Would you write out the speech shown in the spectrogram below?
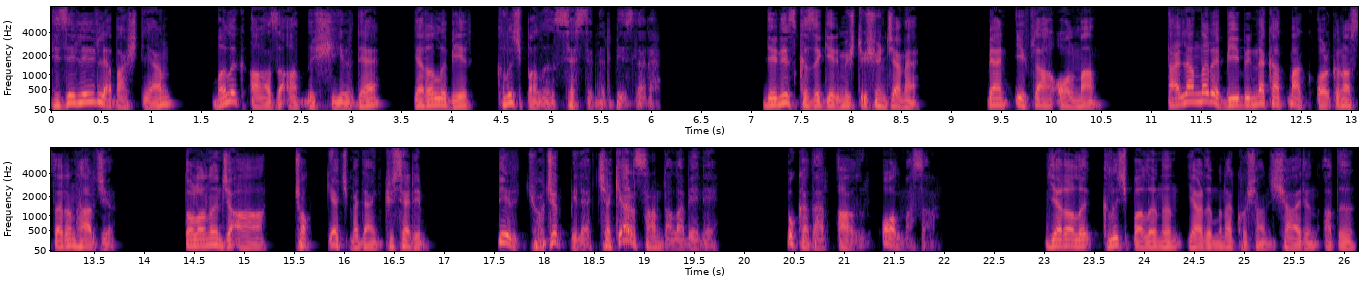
Dizeleriyle başlayan Balık Ağzı adlı şiirde yaralı bir kılıç balığı seslenir bizlere. Deniz kızı girmiş düşünceme. Ben iflah olmam. Dalyanları birbirine katmak orkinosların harcı. Dolanınca ağa çok geçmeden küserim. Bir çocuk bile çeker sandala beni. Bu kadar ağır olmasam. Yaralı kılıç balığının yardımına koşan şairin adı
